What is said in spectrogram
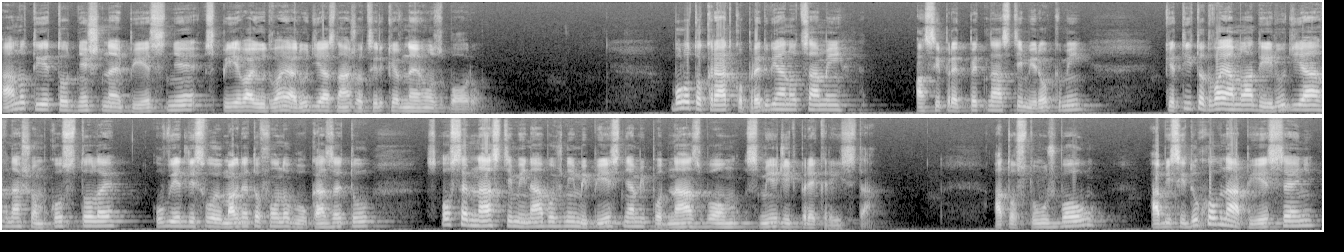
Áno, tieto dnešné piesne spievajú dvaja ľudia z nášho cirkevného zboru. Bolo to krátko pred Vianocami, asi pred 15 rokmi, keď títo dvaja mladí ľudia v našom kostole uviedli svoju magnetofónovú kazetu s 18 nábožnými piesňami pod názvom Smiežiť pre Krista. A to s túžbou, aby si duchovná pieseň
